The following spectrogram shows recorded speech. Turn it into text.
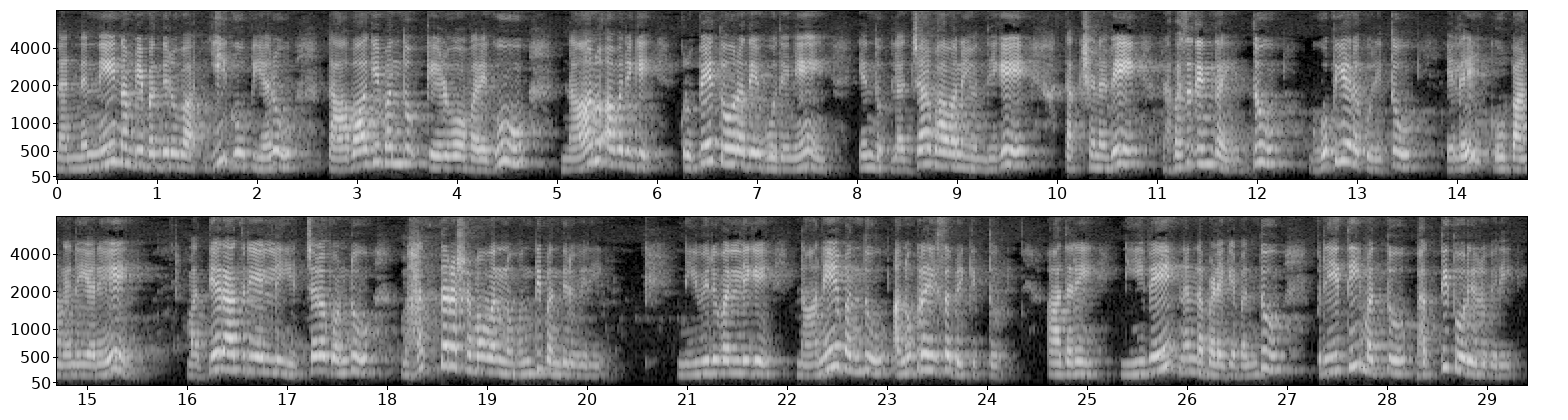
ನನ್ನನ್ನೇ ನಂಬಿ ಬಂದಿರುವ ಈ ಗೋಪಿಯರು ತಾವಾಗಿ ಬಂದು ಕೇಳುವವರೆಗೂ ನಾನು ಅವರಿಗೆ ಕೃಪೆ ತೋರದೆ ಹೋದೆನೆ ಎಂದು ಲಜ್ಜಾಭಾವನೆಯೊಂದಿಗೆ ತಕ್ಷಣವೇ ರಭಸದಿಂದ ಎದ್ದು ಗೋಪಿಯರ ಕುರಿತು, ಎಲೆ ಗೋಪಾಂಗನೆಯರೇ, ಮಧ್ಯರಾತ್ರಿಯಲ್ಲಿ ಎಚ್ಚರಗೊಂಡು ಮಹತ್ತರ ಶ್ರಮವನ್ನು ಹೊಂದಿ ಬಂದಿರುವಿರಿ. ನೀವಿರುವಲ್ಲಿಗೆ ನಾನೇ ಬಂದು ಅನುಗ್ರಹಿಸಬೇಕಿತ್ತು. ಆದರೆ ನೀವೇ ನನ್ನ ಬಳಿಗೆ ಬಂದು ಪ್ರೀತಿ ಮತ್ತು ಭಕ್ತಿ ತೋರಿರುವಿರಿ.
